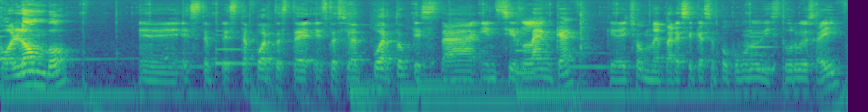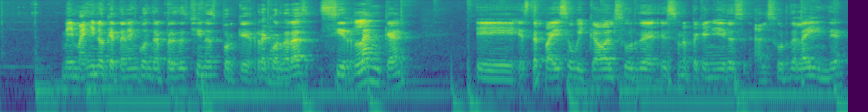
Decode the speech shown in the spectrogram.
Colombo eh, este, esta puerto, este, esta ciudad puerto que está en Sri Lanka, que de hecho me parece que hace poco hubo unos disturbios ahí. Me imagino que también contra empresas chinas porque recordarás, Sri Lanka, eh, este país ubicado al sur de, es una pequeña isla al sur de la India,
